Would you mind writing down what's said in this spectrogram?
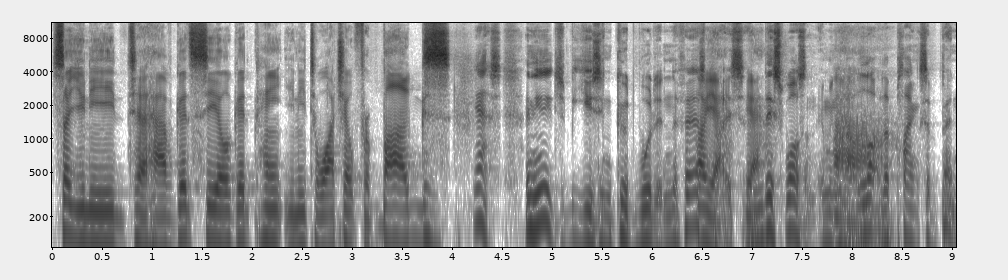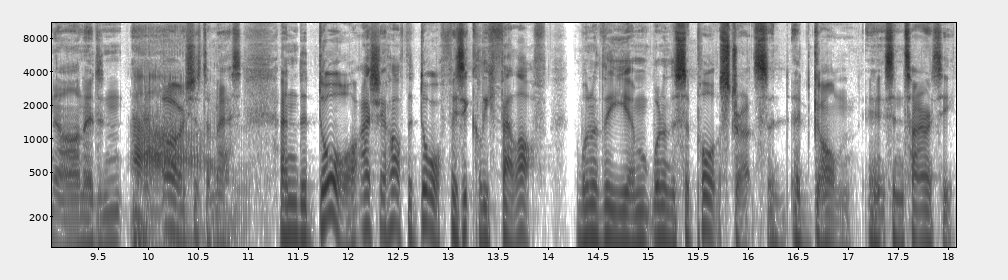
So you need to have good seal, good paint. You need to watch out for bugs. Yes, and you need to be using good wood in the first Oh, yeah, place. yeah. Ah. And this wasn't. I mean, a lot of the planks are bananaed and oh, it's just a mess. And the door, actually, half the door physically fell off. One of the um, one of the support struts had, had gone in its entirety.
